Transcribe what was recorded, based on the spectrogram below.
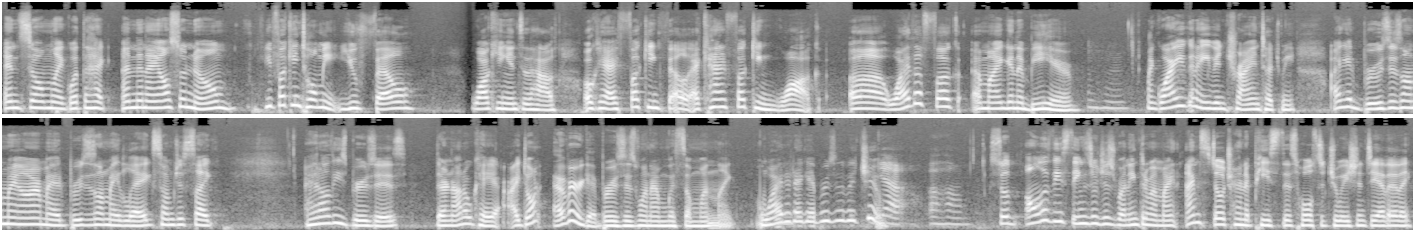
And so I'm like, what the heck? And then I also know he fucking told me you fell walking into the house. Okay, I fucking fell. I can't fucking walk. Uh, why the fuck am I gonna be here? Like, why are you gonna even try and touch me? I get bruises on my arm. I had bruises on my leg. So I'm just like, I had all these bruises. They're not okay. I don't ever get bruises when I'm with someone. Like, why did I get bruises with you? Yeah. Uh huh. So all of these things are just running through my mind. I'm still trying to piece this whole situation together. Like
